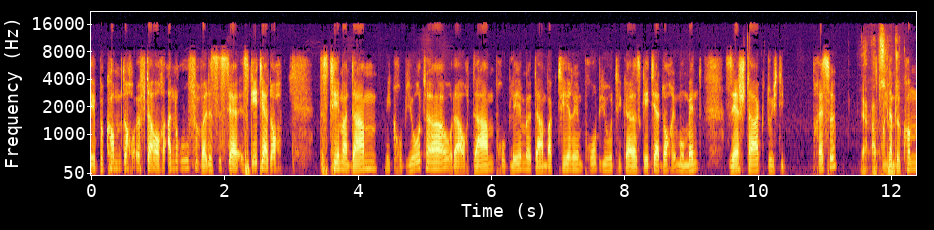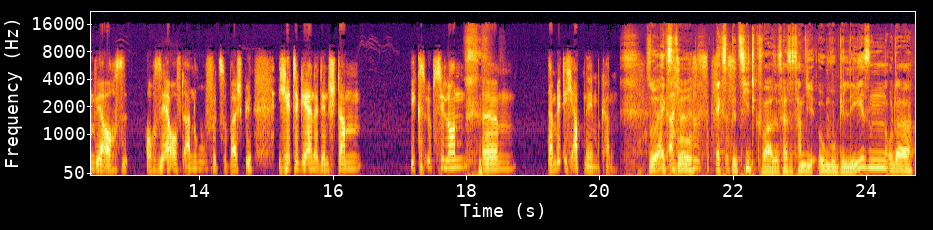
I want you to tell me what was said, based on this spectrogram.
wir bekommen doch öfter auch Anrufe, weil es ist ja, es geht ja doch das Thema Darmmikrobiota oder auch Darmprobleme, Darmbakterien, Probiotika, das geht ja doch im Moment sehr stark durch die Presse. Ja, absolut. Und dann bekommen wir auch, auch sehr oft Anrufe, zum Beispiel, ich hätte gerne den Stamm XY ähm, damit ich abnehmen kann. So, ex also, so explizit quasi. Das heißt, das haben die irgendwo gelesen oder?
